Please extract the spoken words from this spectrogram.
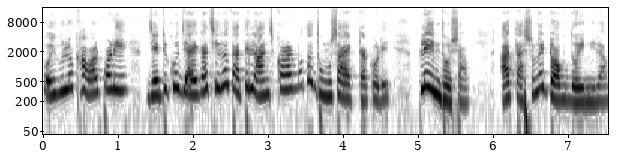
ওইগুলো খাওয়ার পরে যেটুকু জায়গা ছিল তাতে লাঞ্চ করার মতো ধোসা একটা করে প্লেন ধোসা। আর তার সঙ্গে টক দই নিলাম।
